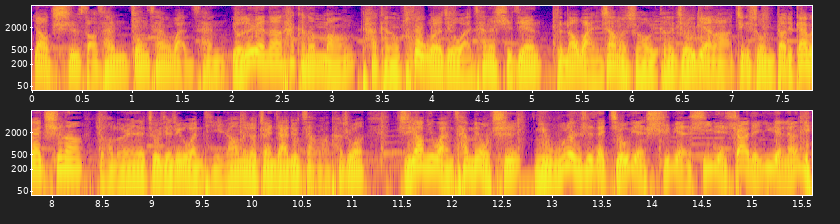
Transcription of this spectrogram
要吃早餐、中餐、晚餐。有的人呢，他可能忙，他可能错过了这个晚餐的时间，等到晚上的时候，可能九点了，这个时候你到底该不该吃呢？有很多人在纠结这个问题。然后那个专家就讲了，他说只要你晚餐没有吃，你无论是在九点、十点、十一点、十二点、一点、两点，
